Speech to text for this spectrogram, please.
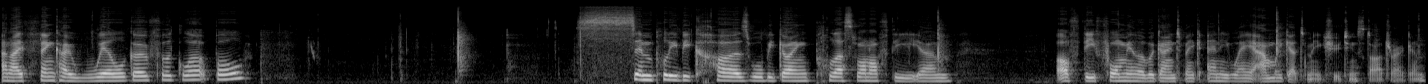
And I think I will go for the Bulb. Simply because we'll be going plus one off the um, off the formula we're going to make anyway, and we get to make Shooting Star Dragon.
